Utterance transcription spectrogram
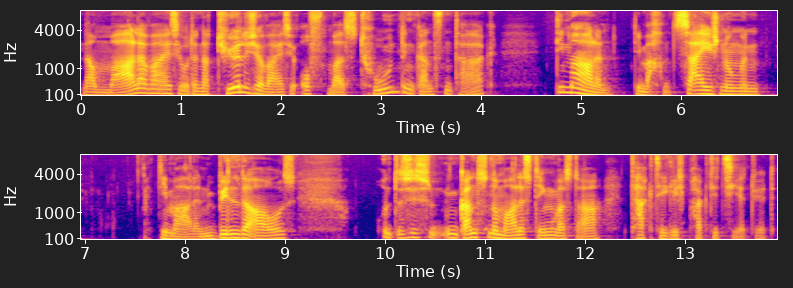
normalerweise oder natürlicherweise oftmals tun den ganzen Tag, die malen. Die machen Zeichnungen, die malen Bilder aus und das ist ein ganz normales Ding, was da tagtäglich praktiziert wird.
